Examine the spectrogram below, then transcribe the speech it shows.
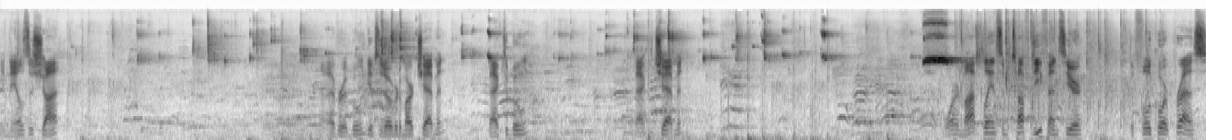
He nails the shot. Now Everett Boone gives it over to Mark Chapman. Back to Boone. Back to Chapman. Warren Mott playing some tough defense here. The full court press.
